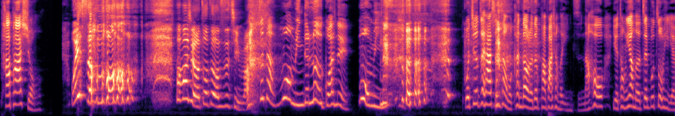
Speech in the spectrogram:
趴趴熊？为什么？趴趴熊有做这种事情吗？真的莫名的乐观呢，莫名。我就在他身上，我看到了这趴趴熊的影子，然后也同样的，这部作品也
